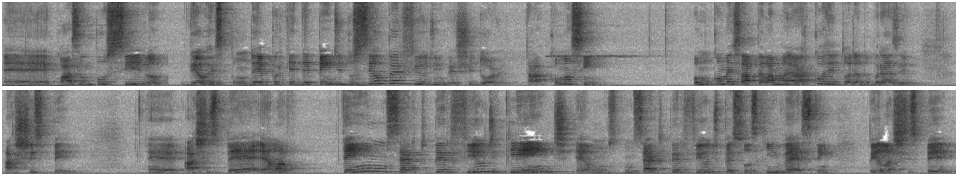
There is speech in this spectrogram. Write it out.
é, é quase impossível de eu responder porque depende do seu perfil de investidor, tá? Como assim? Vamos começar pela maior corretora do Brasil, a XP. É, a XP ela tem um certo perfil de cliente, é um, um certo perfil de pessoas que investem pela XP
